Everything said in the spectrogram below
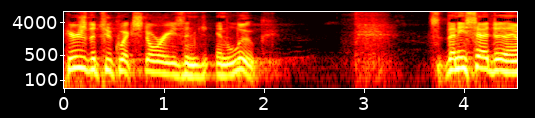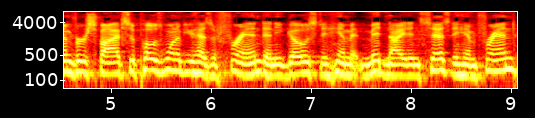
Here's the two quick stories in, in Luke. Then he said to them, verse 5, Suppose one of you has a friend, and he goes to him at midnight and says to him, Friend,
